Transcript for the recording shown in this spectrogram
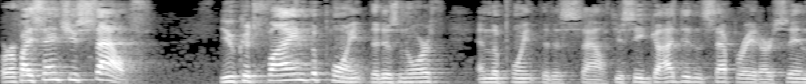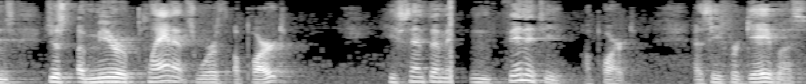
or if I sent you south, you could find the point that is north and the point that is south. You see, God didn't separate our sins just a mere planet's worth apart. He sent them infinity apart as He forgave us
